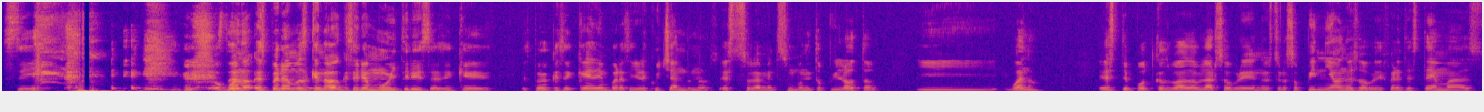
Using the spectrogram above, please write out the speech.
Sí. Bueno, esperamos que no, que sería muy triste, así que espero que se queden para seguir escuchándonos. Esto solamente es un bonito piloto. Y bueno, este podcast va a hablar sobre nuestras opiniones sobre diferentes temas,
